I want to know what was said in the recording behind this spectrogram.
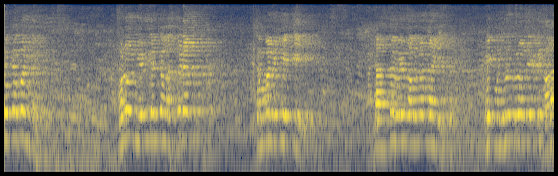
डोक्या पण नाही म्हणून मेडिकलच्या हॉस्पिटल शंभर टक्के येते जास्त वेळ लावणार नाही. एक मंजूर करून आपल्याकडे झाला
